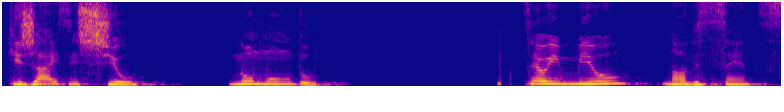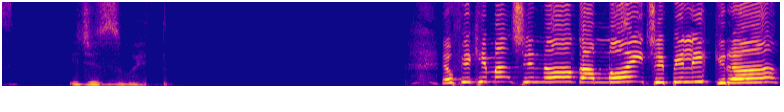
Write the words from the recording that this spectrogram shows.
que já existiu no mundo, nasceu em 1918. Eu fico imaginando a mãe de Billy Graham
